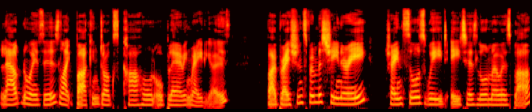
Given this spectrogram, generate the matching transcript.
Loud noises like barking dogs, car horn, or blaring radios. Vibrations from machinery, chainsaws, weed eaters, lawnmowers, blah.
